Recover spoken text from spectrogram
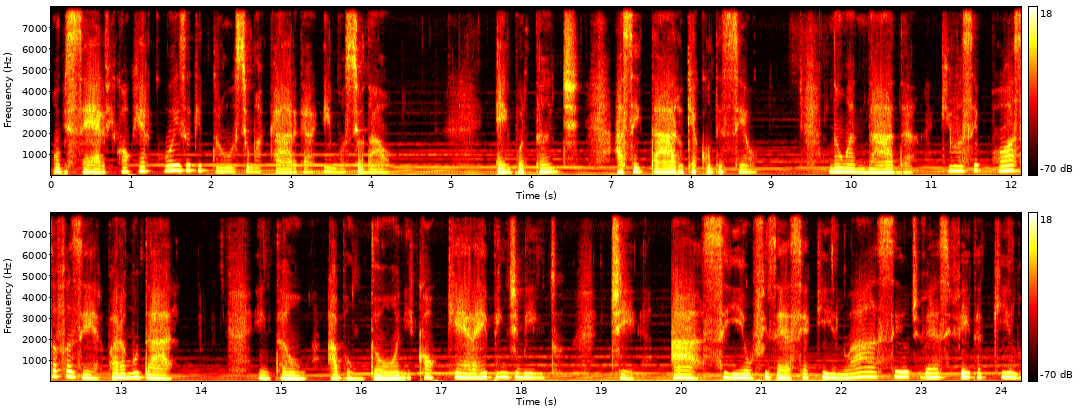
Observe qualquer coisa que trouxe uma carga emocional. É importante aceitar o que aconteceu. Não há nada que você possa fazer para mudar. Então, abandone qualquer arrependimento de ah, se eu fizesse aquilo, ah, se eu tivesse feito aquilo.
